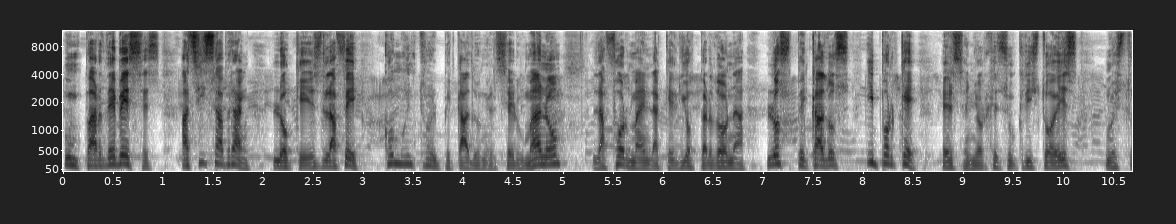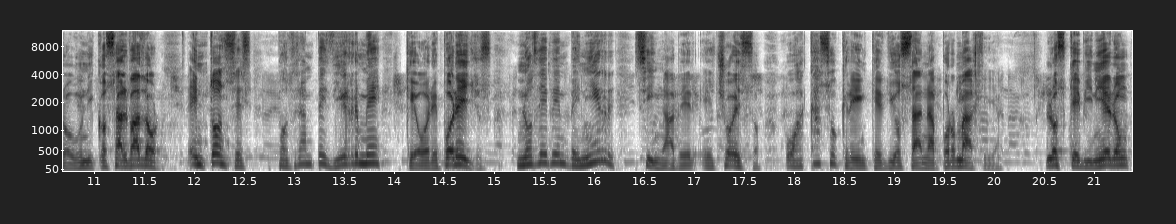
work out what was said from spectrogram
un par de veces. Así sabrán lo que es la fe, cómo entró el pecado en el ser humano, la forma en la que Dios perdona los pecados y por qué el Señor Jesucristo es nuestro único Salvador. Entonces podrán pedirme que ore por ellos. No deben venir sin haber hecho eso. ¿O acaso creen que Dios sana por magia? Los que vinieron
